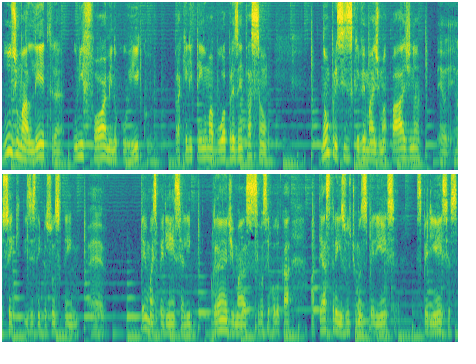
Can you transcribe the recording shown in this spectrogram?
Use uma letra uniforme no currículo para que ele tenha uma boa apresentação. Não precisa escrever mais de uma página. Eu, eu sei que existem pessoas que têm, é, têm uma experiência ali grande, mas se você colocar até as três últimas experiência, experiências,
